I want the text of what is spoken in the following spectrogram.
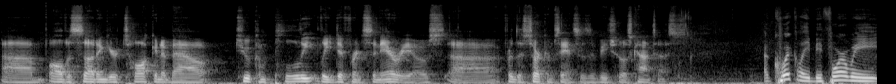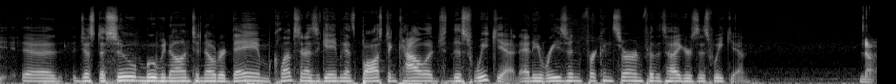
um, all of a sudden you're talking about two completely different scenarios uh, for the circumstances of each of those contests. Uh, quickly, before we uh, just assume moving on to Notre Dame, Clemson has a game against Boston College this weekend. Any reason for concern for the Tigers this weekend? No.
